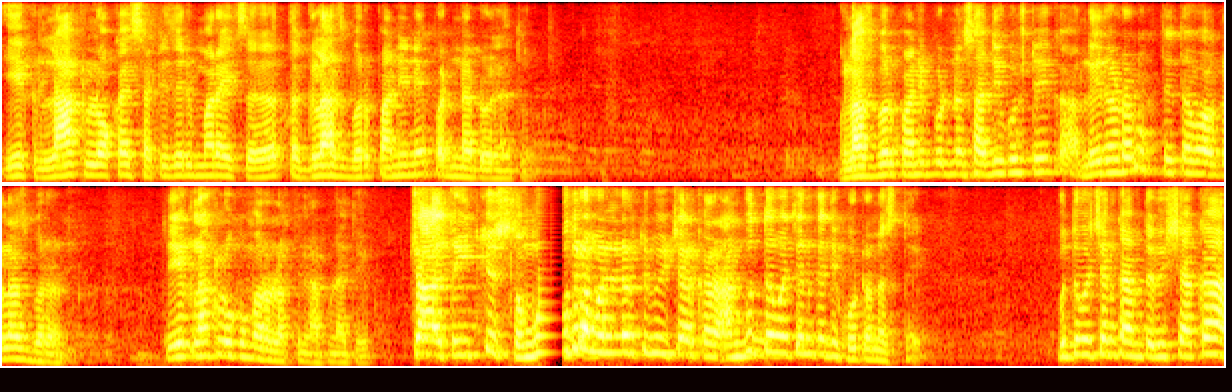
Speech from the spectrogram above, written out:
एक लाख लोकांसाठी जरी मरायचं तर ग्लासभर पाणी नाही पडणार डोळ्यातून. ग्लासभर पाणी पडणं साधी गोष्ट आहे का? लई रडावं लागते तेव्हा ग्लास भरण तर एक लाख लोक मारावं लागतील आपल्यात ते चा तर इतके समुद्र म्हणल्यावर तुम्ही विचार करा. आणि बुद्ध वचन कधी खोटं नसतंय. बुद्ध वचन काय म्हणतं? विशाखा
